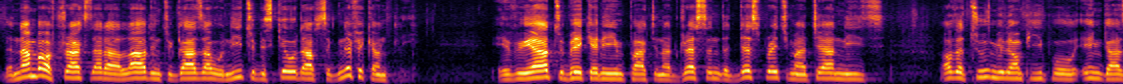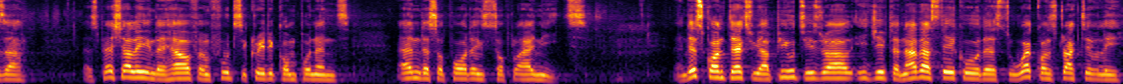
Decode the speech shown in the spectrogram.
the number of trucks that are allowed into Gaza will need to be scaled up significantly if we are to make any impact in addressing the desperate humanitarian needs of the 2 million people in Gaza, especially in the health and food security components and the supporting supply needs. In this context, we appeal to Israel, Egypt, and other stakeholders to work constructively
